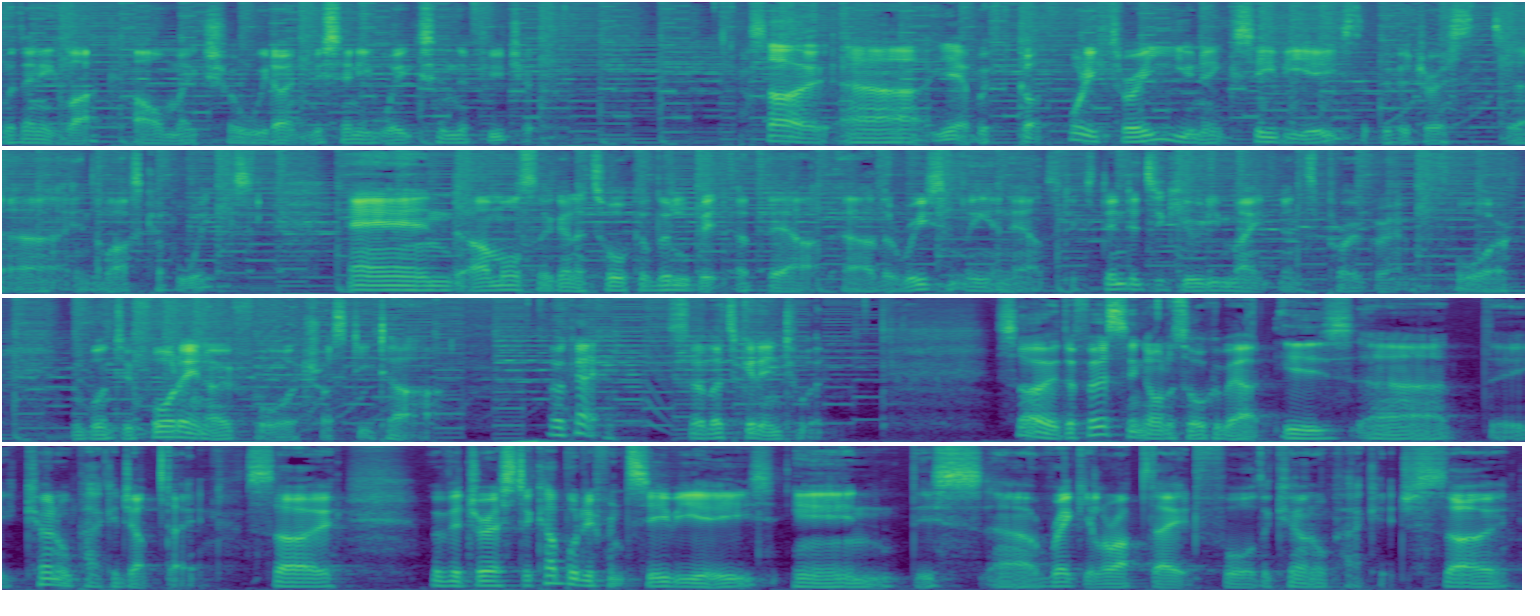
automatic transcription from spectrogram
with any luck, I'll make sure we don't miss any weeks in the future. So, uh, yeah, we've got 43 unique CVEs that we've addressed uh, in the last couple of weeks, and I'm also going to talk a little bit about uh, the recently announced Extended Security Maintenance Program for Ubuntu 14.04 Trusty Tahr. Okay, so let's get into it. So, the first thing I want to talk about is uh, the kernel package update. So, we've addressed a couple different CVEs in this uh, regular update for the kernel package. So,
